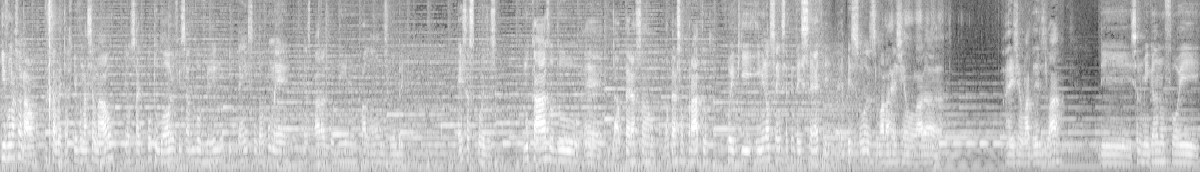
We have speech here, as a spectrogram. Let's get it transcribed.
Arquivo Nacional, justamente Arquivo Nacional, é o site .gov oficial do governo, que tem sim documentos, as paradas do falando sobre essas coisas. No caso do, é, da operação da operação Prato foi que em 1977 é, pessoas lá da região lá da, da, região lá deles lá de se eu não me engano foi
